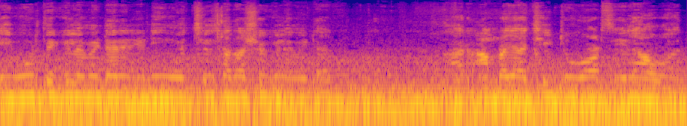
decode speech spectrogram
এই মুহূর্তে কিলোমিটারের রিডিং হচ্ছে সাতাশশো কিলোমিটার। আর আমরা যাচ্ছি টুয়ার্ডস এলাহাবাদ।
